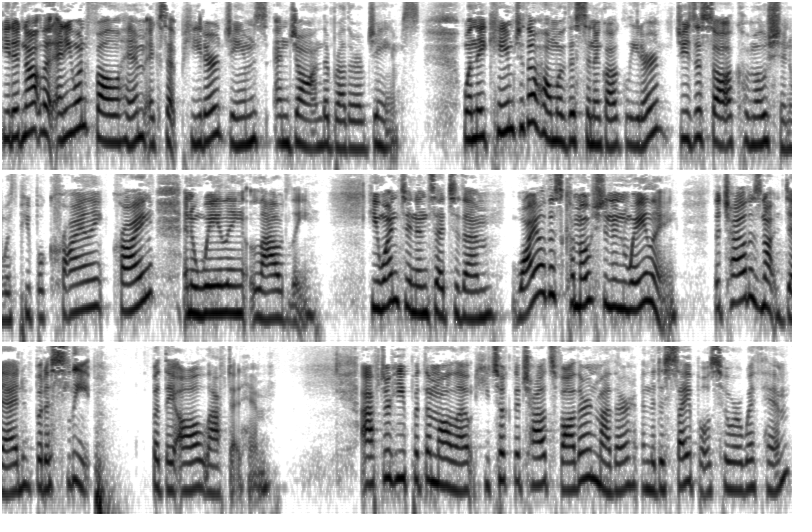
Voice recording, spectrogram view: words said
He did not let anyone follow him except Peter, James, and John, the brother of James. When they came to the home of the synagogue leader, Jesus saw a commotion with people crying, crying and wailing loudly. He went in and said to them, Why all this commotion and wailing? The child is not dead, but asleep. But they all laughed at him. After he put them all out, he took the child's father and mother and the disciples who were with him,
